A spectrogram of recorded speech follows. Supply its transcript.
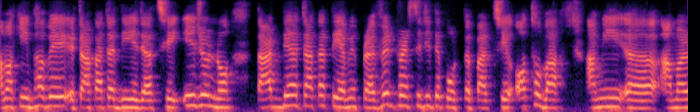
আমাকে এইভাবে টাকাটা দিয়ে যাচ্ছে, এজন্য তার দেওয়া টাকাতে আমি প্রাইভেট ভার্সিটিতে পড়তে পারছি, অথবা আমি আমার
